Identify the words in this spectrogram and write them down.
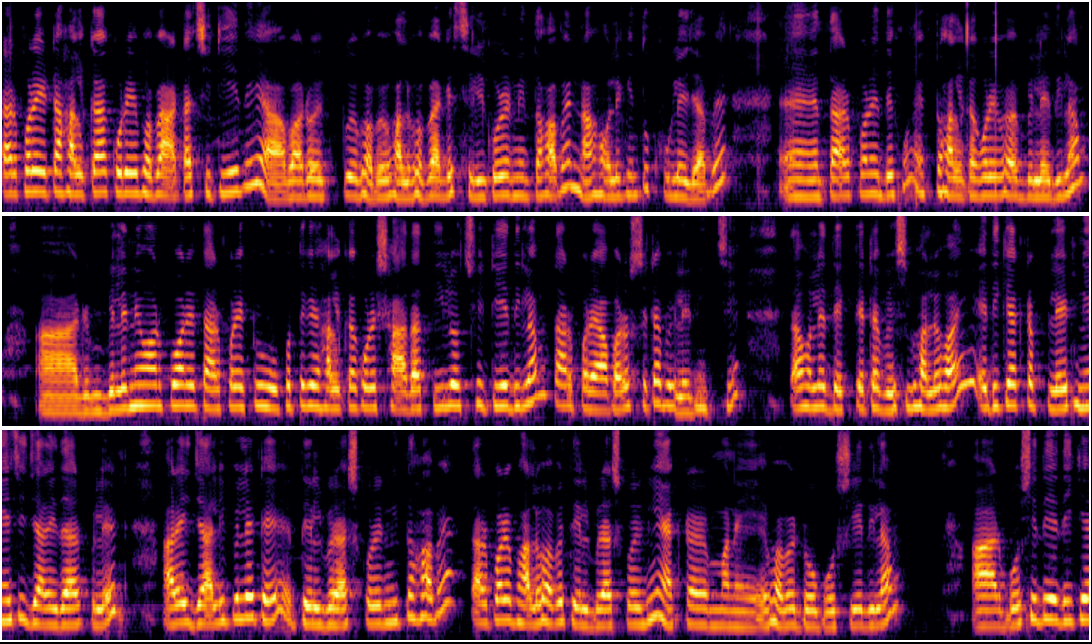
তারপরে এটা হালকা করে এভাবে আটা ছিটিয়ে দিয়ে আবারও একটু এভাবে ভালোভাবে আগে সিল করে নিতে হবে, না হলে কিন্তু খুলে যাবে। তারপরে দেখুন, একটু হালকা করে এভাবে বেলে দিলাম। আর বেলে নেওয়ার পরে তারপরে একটু উপর থেকে হালকা করে সাদা তিলও ছিটিয়ে দিলাম, তারপরে আবারও সেটা বেলে নিচ্ছি। তাহলে দেখতে এটা বেশি ভালো হয়। এদিকে একটা প্লেট নিয়েছি, জালিদার প্লেট। আর এই জালি প্লেটে তেল ব্রাশ করে নিতে হবে। তারপরে ভালোভাবে তেল ব্রাশ করে নিয়ে একটা মানে এভাবে ডো বসিয়ে দিলাম। আর বসিয়ে দিয়ে এদিকে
